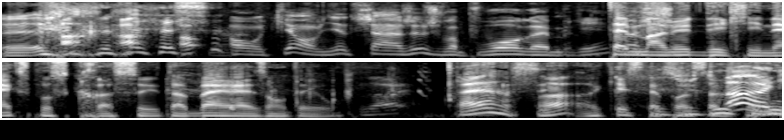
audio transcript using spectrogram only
Euh, Ah, ah, ah, ok, on vient de changer, je vais pouvoir. euh, Tellement mieux des Kleenex pour se crosser. T'as bien raison, Théo. Hein? Ah, ok, c'était pas ça. ah, ok,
